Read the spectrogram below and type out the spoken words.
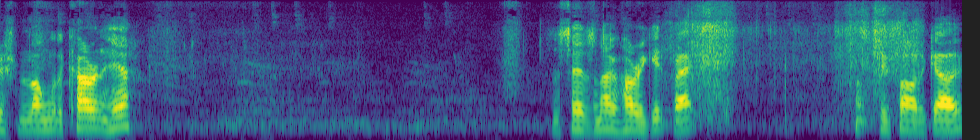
drifting along with the current here. As I said, there's no hurry get back. Not too far to go.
